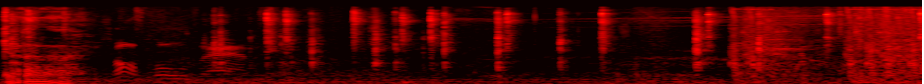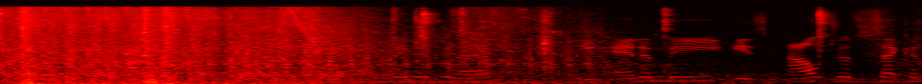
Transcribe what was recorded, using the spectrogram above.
Gotta. minute left. The enemy is out of second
